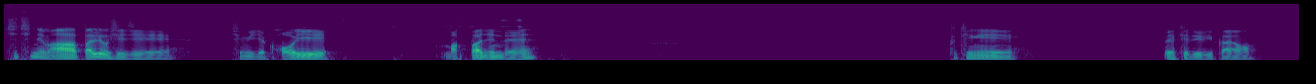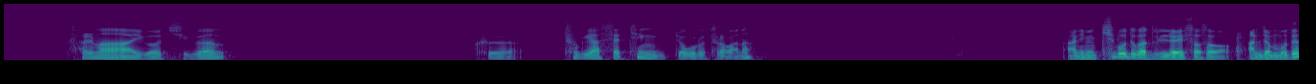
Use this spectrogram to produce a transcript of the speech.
치치님 아 빨리 오시지. 지금 이제 거의 막바지인데 부팅이 왜 이렇게 느릴까요? 설마 이거 지금 그 초기화 세팅 쪽으로 들어가나? 아니면 키보드가 눌려 있어서 안전 모드?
